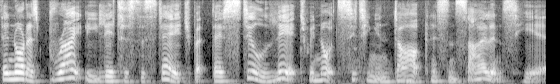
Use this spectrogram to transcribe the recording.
they're not as brightly lit as the stage, but they're still lit. We're not sitting in darkness and silence here.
